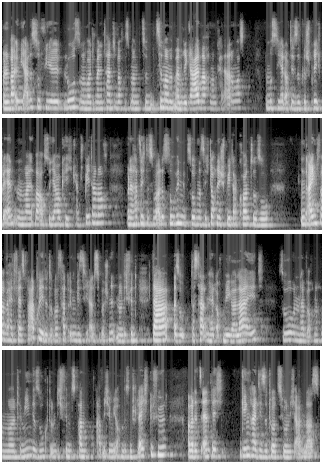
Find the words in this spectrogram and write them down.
und dann war irgendwie alles so viel los und dann wollte meine Tante noch was in meinem Zim- Zimmer mit meinem Regal machen und keine Ahnung was. Dann musste ich halt auch dieses Gespräch beenden und war, auch so, ja, okay, ich kann später noch. Und dann hat sich das alles so hingezogen, dass ich doch nicht später konnte. So. Und eigentlich waren wir halt fest verabredet, aber das hat irgendwie sich alles überschnitten. Und ich finde, da, also das tat mir halt auch mega leid. So, und dann habe auch noch einen neuen Termin gesucht und ich finde, es habe mich irgendwie auch ein bisschen schlecht gefühlt. Aber letztendlich ging halt die Situation nicht anders,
